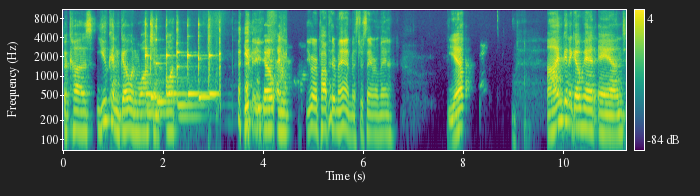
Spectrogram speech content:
because you can go and watch an on. You can go and. You are a popular man, Mr. Saint Romain. Yep. I'm going to go ahead and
